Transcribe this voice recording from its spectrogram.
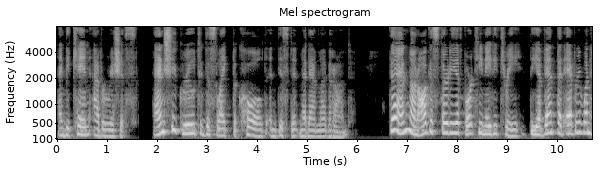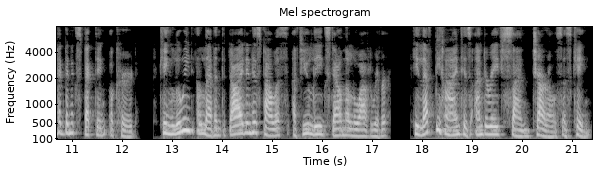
and became avaricious. And she grew to dislike the cold and distant Madame la Grande. Then, on August 30th, 1483, the event that everyone had been expecting occurred. King Louis XI died in his palace a few leagues down the Loire River. He left behind his underage son, Charles, as king.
